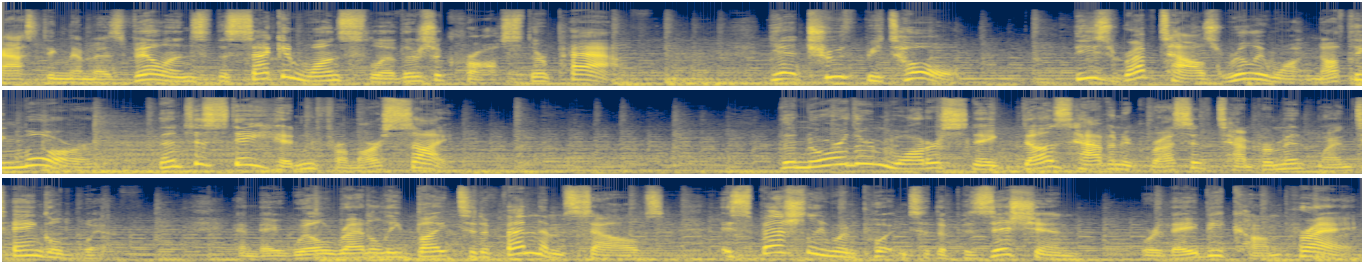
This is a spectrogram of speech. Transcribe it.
Casting them as villains, the second one slithers across their path. Yet, truth be told, these reptiles really want nothing more than to stay hidden from our sight. The northern water snake does have an aggressive temperament when tangled with, and they will readily bite to defend themselves, especially when put into the position where they become prey.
